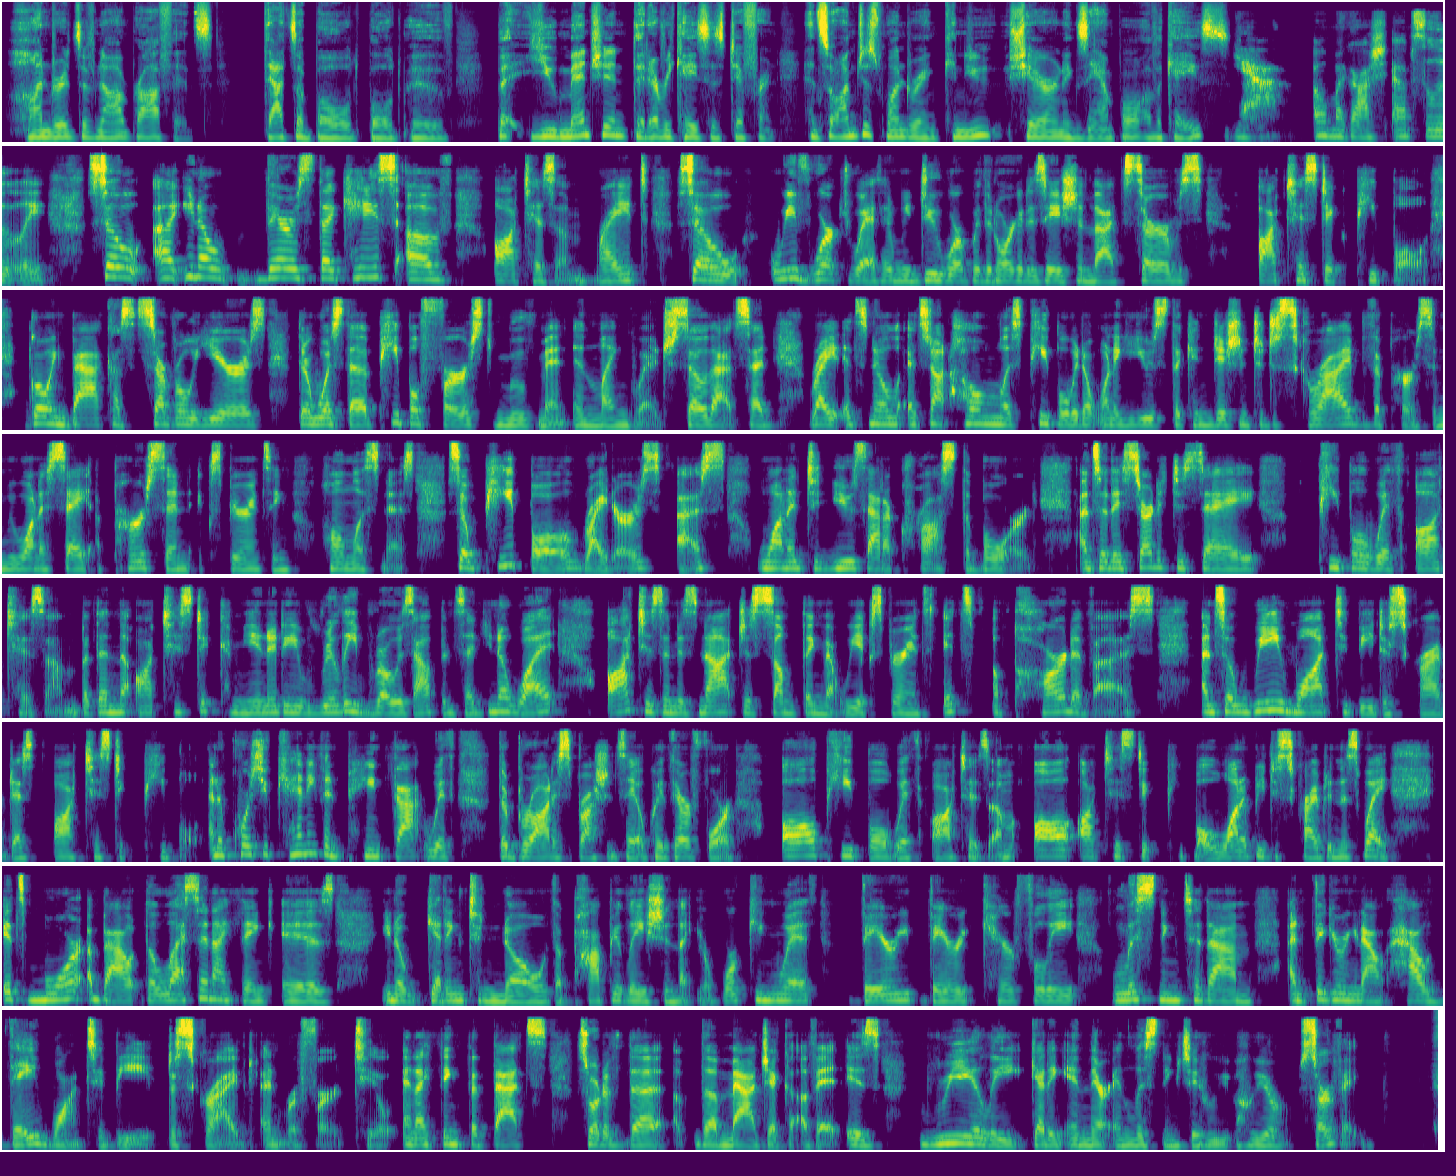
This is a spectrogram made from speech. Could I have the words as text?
hundreds of nonprofits, that's a bold, bold move. But you mentioned that every case is different. And so I'm just wondering, can you share an example of a case? Yeah. Oh my gosh, absolutely. So, uh, you know, there's the case of autism, right? So, we've worked with and we do work with an organization that serves autistic people. Going back several years, there was the people first movement in language. So that said, right, it's no it's not homeless people. We don't want to use the condition to describe the person. We want to say a person experiencing homelessness. So people, writers, us wanted to use that across the board. And so they started to say people with autism. But then the autistic community really rose up and said, you know what? Autism is not just something that we experience, it's a part of us. And so we mm-hmm. want to be described as autistic people. And of course, you can't even paint that with the broadest brush and say, okay, therefore, all people with autism, all autistic people want to be described in this way. It's more about the lesson, I think, is, you know, getting to know the population that you're working with, very, very carefully, listening to them and figuring out how they want to be described and referred to. And I think that that's sort of the the magic of it is really getting in there and listening to who, who you're serving.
